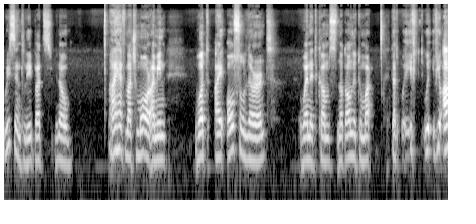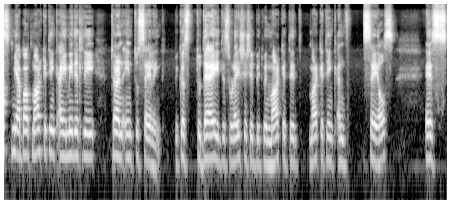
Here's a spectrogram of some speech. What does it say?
recently but you know i have much more i mean what i also learned when it comes not only to mar- that if if you ask me about marketing i immediately turn into selling because today this relationship between marketing marketing and sales is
